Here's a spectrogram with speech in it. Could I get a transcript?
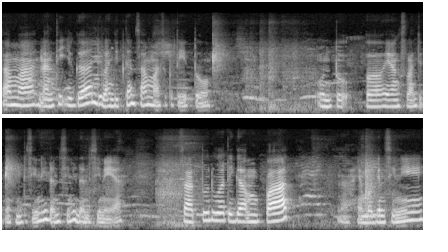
sama. Nanti juga dilanjutkan sama seperti itu. Untuk uh, yang selanjutnya di sini dan di sini dan di sini ya. Satu dua tiga empat. Nah yang bagian sini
